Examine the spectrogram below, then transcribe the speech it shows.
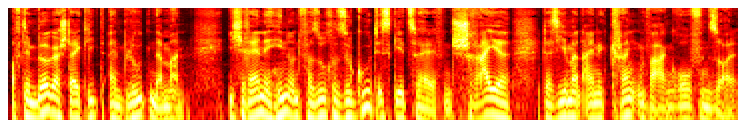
Auf dem Bürgersteig liegt ein blutender Mann. Ich renne hin und versuche so gut es geht zu helfen. Schreie, dass jemand einen Krankenwagen rufen soll.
